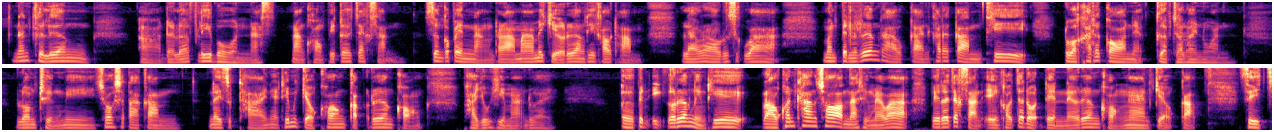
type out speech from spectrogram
ๆ นั่นคือเรื่องอ The Lovely Bones หนังของปีเตอร์แจ็กสันซึ่งก็เป็นหนังดราม่าไม่กี่เรื่องที่เขาทำแล้วเรารู้สึกว่ามันเป็นเรื่องราวการฆาตกรรมที่ ตัวฆาตกรเนี่ยเกือบจะลอยนวลรวมถึงมีโชคชะตากรรมในสุดท้ายเนี่ยที่มันเกี่ยวข้องกับเรื่องของพายุหิมะด้วยเออเป็นอีกเรื่องหนึ่งที่เราค่อนข้างชอบนะ ถึงแม้ว่าปีเตอร์แจ็กสันเองเขาจะโดดเด่นในเรื่องของงานเกี่ยวกับ CG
